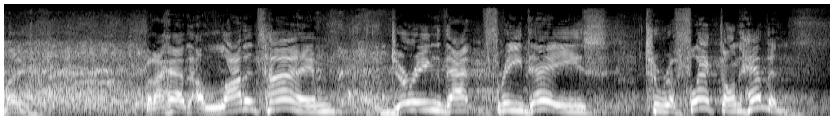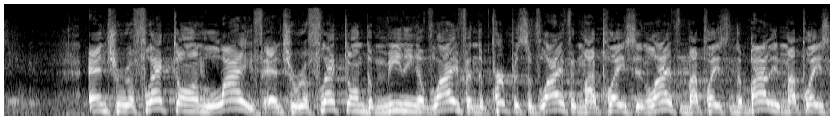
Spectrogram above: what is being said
money? But I had a lot of time during that three days to reflect on heaven and to reflect on life and to reflect on the meaning of life and the purpose of life and my place in life and my place in the body and my place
